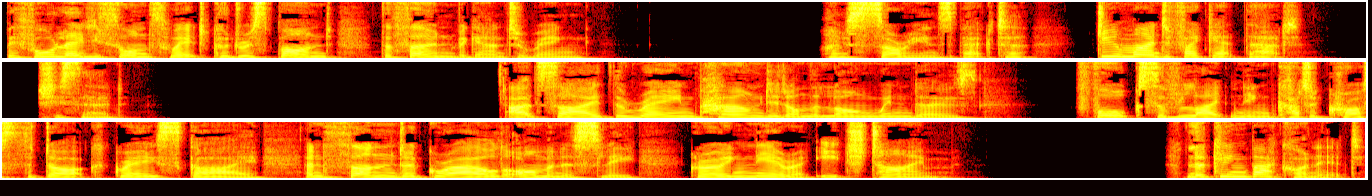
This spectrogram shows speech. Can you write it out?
Before Lady Thornthwaite could respond, the phone began to ring. I'm sorry, Inspector. Do you mind if I get that? she said. Outside, the rain pounded on the long windows. Forks of lightning cut across the dark grey sky, and thunder growled ominously, growing nearer each time. Looking back on it,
